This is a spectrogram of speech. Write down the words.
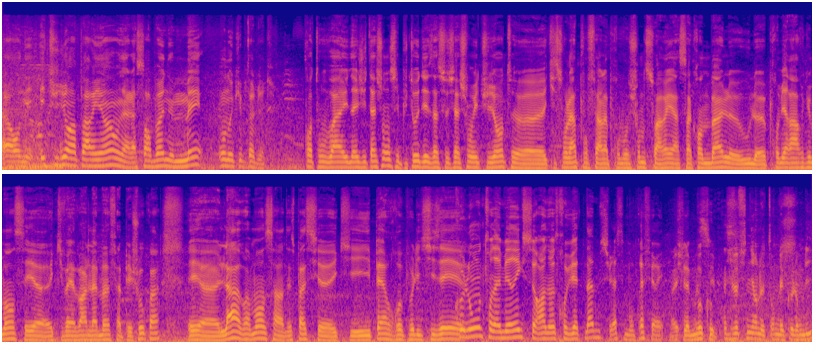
Alors on est étudiant à Paris 1, on est à la Sorbonne, mais on occupe Tolbiac. Quand on voit une agitation, c'est plutôt des associations étudiantes euh, qui sont là pour faire la promotion de soirées à 50 balles euh, où le premier argument c'est euh, qu'il va y avoir de la meuf à pécho quoi. Et euh, là vraiment c'est un espace euh, qui est hyper repolitisé. Colomb, ton Amérique sera notre Vietnam, celui-là c'est mon préféré. Je l'aime beaucoup. Je veux finir le temps de la Colombie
